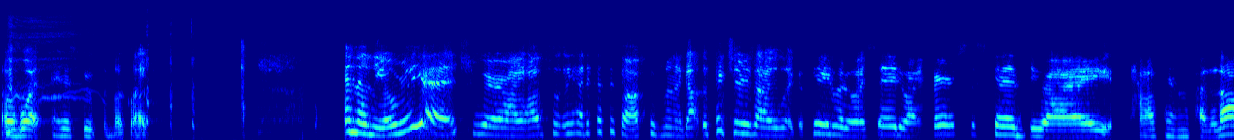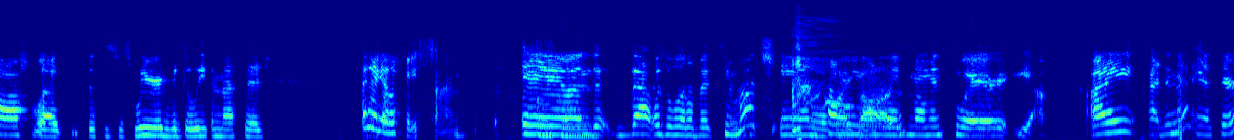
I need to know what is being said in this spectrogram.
of what his poop would look like. And then the over the edge, where I absolutely had to cut this off because when I got the pictures, I was like, okay, what do I say? Do I embarrass this kid? Do I have him cut it off? Like, this is just weird. Would delete the message. And I got a FaceTime. And oh, that was a little bit too much. And oh, probably one of those moments where, yeah, I I did not answer.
